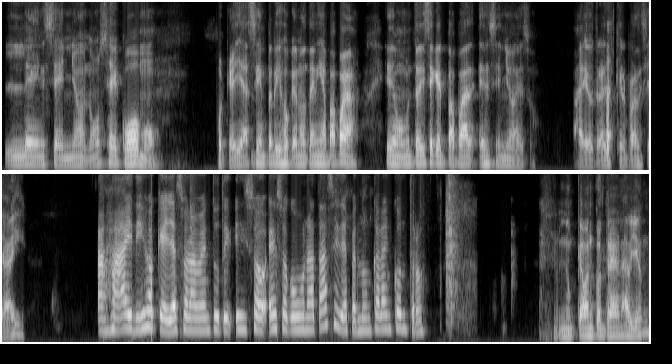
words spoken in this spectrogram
le enseñó, no sé cómo, porque ella siempre dijo que no tenía papá, y de momento dice que el papá enseñó eso. Hay otra discrepancia ahí. Ajá, y dijo que ella solamente hizo eso con una taza y después nunca la encontró. Nunca va a encontrar el avión.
